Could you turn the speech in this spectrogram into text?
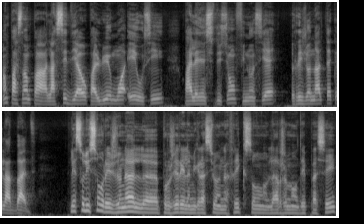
en passant par la CDAO, par l'UEMOA et aussi par les institutions financières régionales telles que la BAD. Les solutions régionales euh, pour gérer la migration en Afrique sont largement dépassées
